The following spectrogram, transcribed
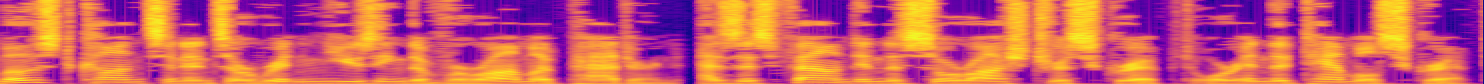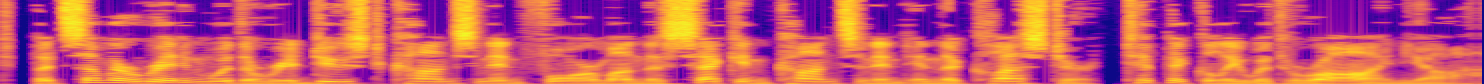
Most consonants are written using the Virama pattern, as is found in the Saurashtra script or in the Tamil script, but some are written with a reduced consonant form on the second consonant in the cluster, typically with Ra and Ya.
